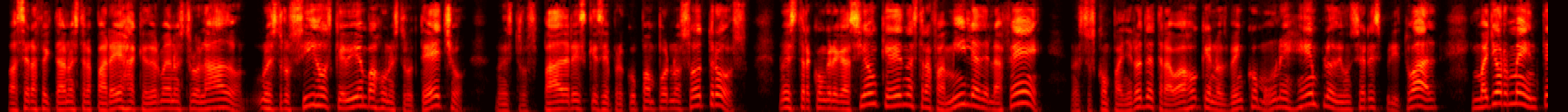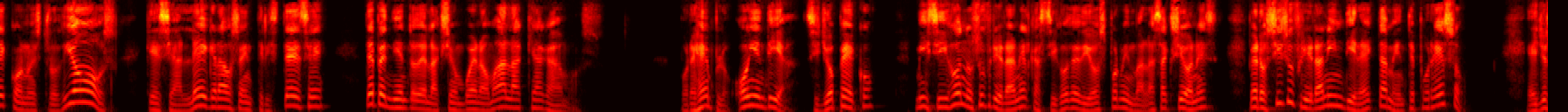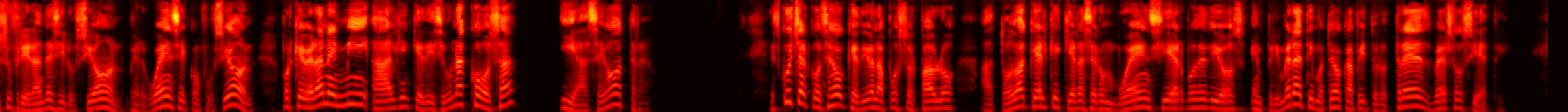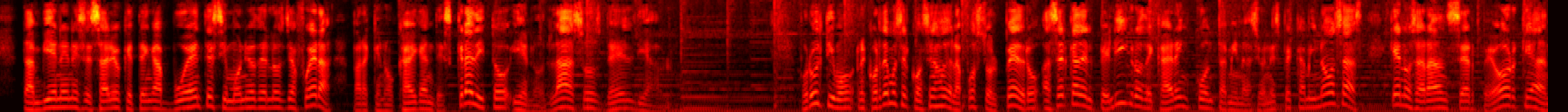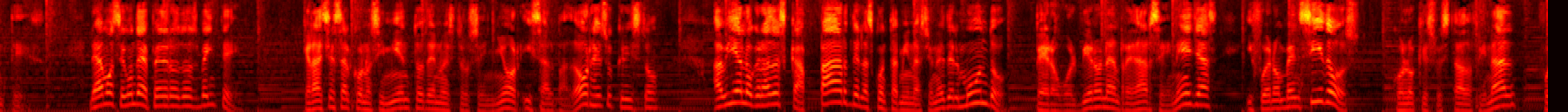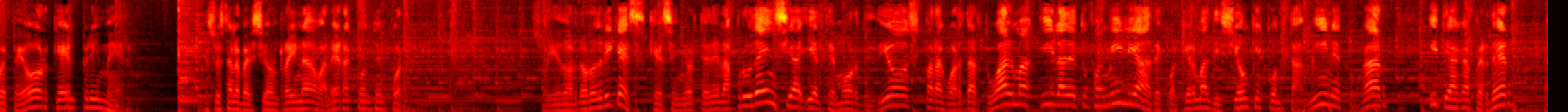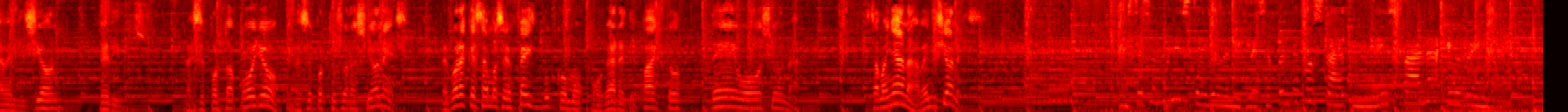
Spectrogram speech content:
Va a ser afectada nuestra pareja que duerme a nuestro lado, nuestros hijos que viven bajo nuestro techo, nuestros padres que se preocupan por nosotros, nuestra congregación que es nuestra familia de la fe, nuestros compañeros de trabajo que nos ven como un ejemplo de un ser espiritual y mayormente con nuestro Dios que se alegra o se entristece dependiendo de la acción buena o mala que hagamos. Por ejemplo, hoy en día, si yo peco, mis hijos no sufrirán el castigo de Dios por mis malas acciones, pero sí sufrirán indirectamente por eso. Ellos sufrirán desilusión, vergüenza y confusión, porque verán en mí a alguien que dice una cosa y hace otra. Escucha el consejo que dio el apóstol Pablo a todo aquel que quiera ser un buen siervo de Dios en 1 Timoteo capítulo 3, verso 7. También es necesario que tenga buen testimonio de los de afuera, para que no caiga en descrédito y en los lazos del diablo. Por último, recordemos el consejo del apóstol Pedro acerca del peligro de caer en contaminaciones pecaminosas que nos harán ser peor que antes. Leamos 2 de Pedro 2.20. Gracias al conocimiento de nuestro Señor y Salvador Jesucristo, habían logrado escapar de las contaminaciones del mundo, pero volvieron a enredarse en ellas y fueron vencidos con lo que su estado final fue peor que el primero. Eso está en la versión Reina Valera contemporánea. Soy Eduardo Rodríguez, que el Señor te dé la prudencia y el temor de Dios para guardar tu alma y la de tu familia de cualquier maldición que contamine tu hogar y te haga perder la bendición de Dios. Gracias por tu apoyo, gracias por tus oraciones. Recuerda que estamos en Facebook como Hogares de Pacto Devocional. Hasta mañana, bendiciones. Este es un ministerio de la Iglesia Pentecostal Hispana El Reino.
